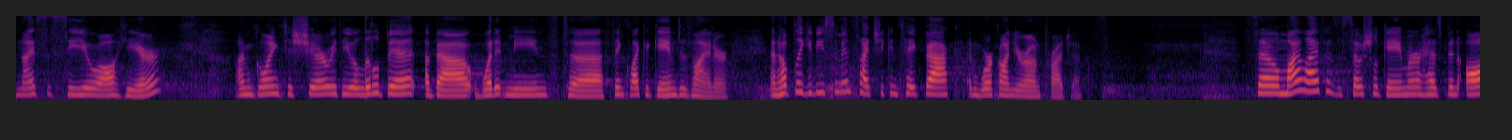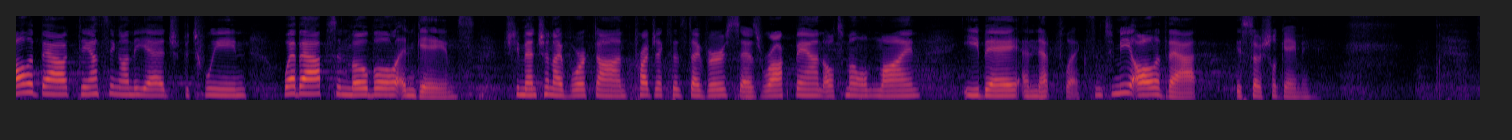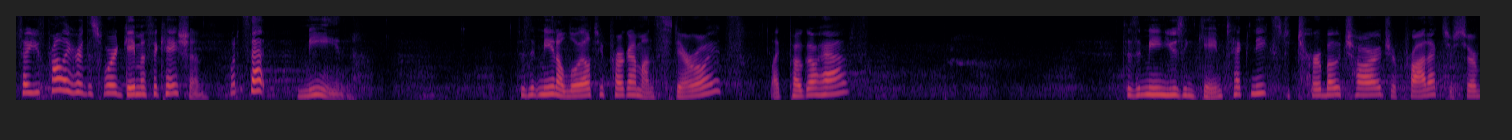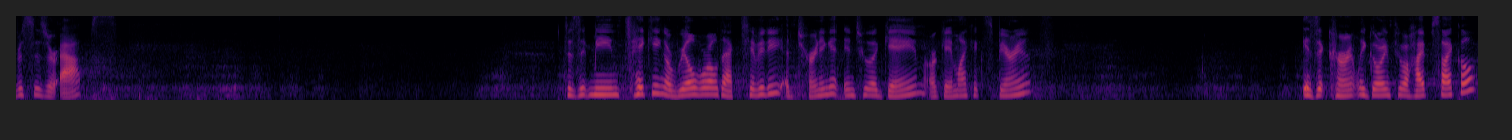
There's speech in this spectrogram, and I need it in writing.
Nice to see you all here. I'm going to share with you a little bit about what it means to think like a game designer and hopefully give you some insights you can take back and work on your own projects. So, my life as a social gamer has been all about dancing on the edge between web apps and mobile and games. She mentioned I've worked on projects as diverse as Rock Band, Ultima Online, eBay, and Netflix. And to me, all of that is social gaming. So you've probably heard this word gamification. What does that mean? Does it mean a loyalty program on steroids, like Pogo has? Does it mean using game techniques to turbocharge your products or services or apps? Does it mean taking a real world activity and turning it into a game or game like experience? Is it currently going through a hype cycle?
